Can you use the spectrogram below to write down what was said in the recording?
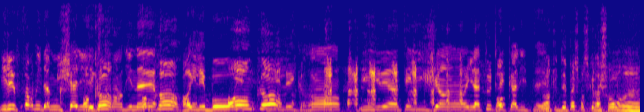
Il est formidable, Michel, il est Encore extraordinaire. Encore Oh, il est beau, il- Encore il, est grand, il est intelligent, il a toutes Bon. les qualités. Alors tu te dépêches parce que la chambre... euh,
